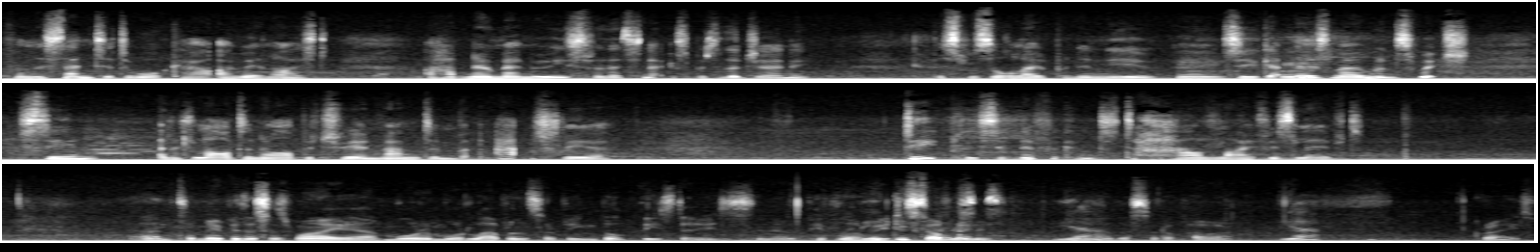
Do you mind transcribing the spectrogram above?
from the centre to walk out, I realised I had no memories for this next bit of the journey. This was all open and new. Mm, So you get mm. those moments which seem a little odd and arbitrary and random, but actually are deeply significant to how life is lived. And uh, maybe this is why uh, more and more labyrinths are being built these days. You know, people We are rediscovering spaces. Yeah. uh, this sort of power. Yeah. Great.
